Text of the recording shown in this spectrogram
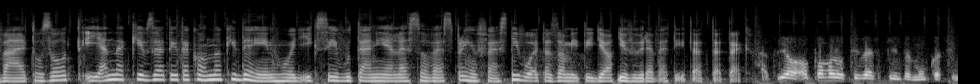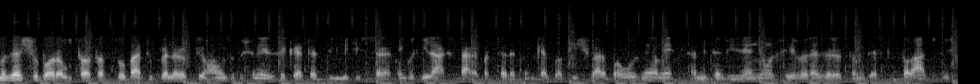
változott. Ilyennek képzeltétek annak idején, hogy x év után ilyen lesz a Veszprém Fest? Mi volt az, amit így a jövőre vetítettetek? Hát ja, a Pavarotti Veszprémben munkacím az első arra utalt, azt próbáltuk vele rögtön hangzatosan érzékeltetni, mit is szeretnénk, hogy világsztárokat szeretnénk ebbe a kisvárba hozni, ami említem 18 évvel ezelőtt, amit ezt kitaláltuk és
